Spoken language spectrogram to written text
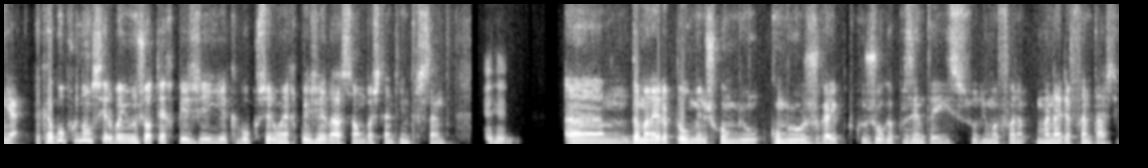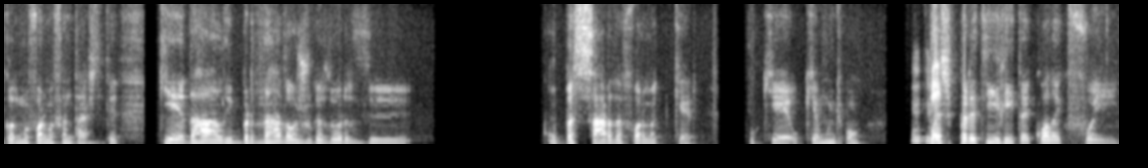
Yeah, Acabou por não ser bem um JRPG e acabou por ser um RPG de ação bastante interessante. Uhum. Ahm, da maneira, pelo menos, como eu, como eu joguei, porque o jogo apresenta isso de uma maneira fantástica, ou de uma forma fantástica, que é dar a liberdade ao jogador de o passar da forma que quer. O que é, o que é muito bom. Uhum. Mas para ti, Rita, qual é que foi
